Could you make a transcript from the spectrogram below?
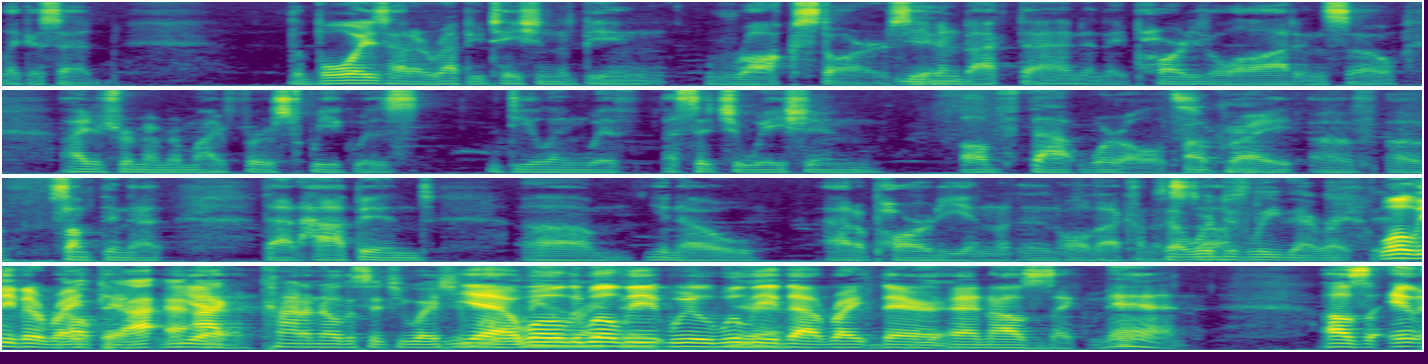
like I said, the boys had a reputation of being rock stars Yeah. even back then, and they partied a lot. And so, I just remember my first week was dealing with a situation of that world, Okay. right? Of of something that that happened, um, you know, at a party and, and all that kind of So stuff. So we'll just leave that right there. We'll leave it right okay, there. I, I, yeah, I kind of know the situation. yeah. leave We'll it right we'll leave we'll, we'll Yeah. leave that right there. Yeah. And I was like, man, I was like, and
